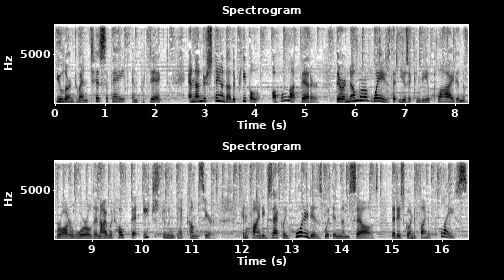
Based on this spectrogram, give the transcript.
you learn to anticipate and predict and understand other people a whole lot better. There are a number of ways that music can be applied in the broader world, and I would hope that each student that comes here can find exactly what it is within themselves that is going to find a place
